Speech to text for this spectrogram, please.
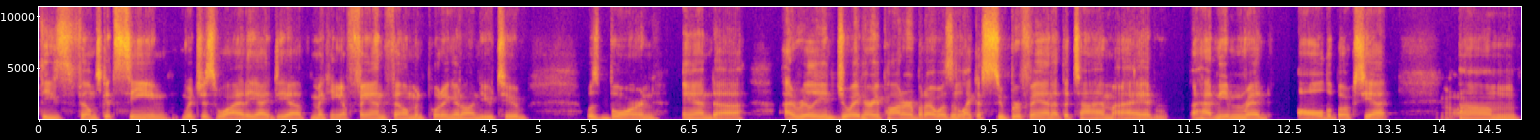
these films get seen, which is why the idea of making a fan film and putting it on YouTube was born. And uh, I really enjoyed Harry Potter, but I wasn't like a super fan at the time. I had I hadn't even read all the books yet. Oh. Um,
